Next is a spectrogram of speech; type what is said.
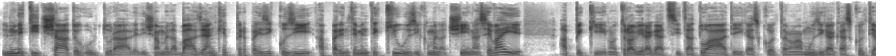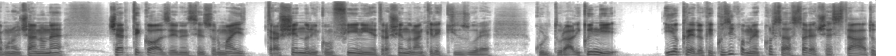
il meticciato culturale, diciamo, è la base, anche per paesi così apparentemente chiusi come la Cina. Se vai a Pechino trovi ragazzi tatuati che ascoltano la musica che ascoltiamo noi, cioè non è certe cose, nel senso ormai trascendono i confini e trascendono anche le chiusure culturali. Quindi io credo che così come nel corso della storia c'è stato,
